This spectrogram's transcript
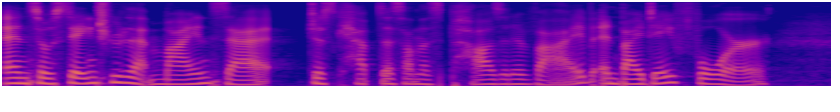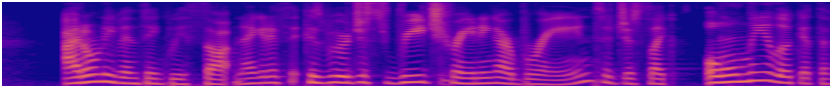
and so staying true to that mindset just kept us on this positive vibe. And by day four I don't even think we thought negative because we were just retraining our brain to just like only look at the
